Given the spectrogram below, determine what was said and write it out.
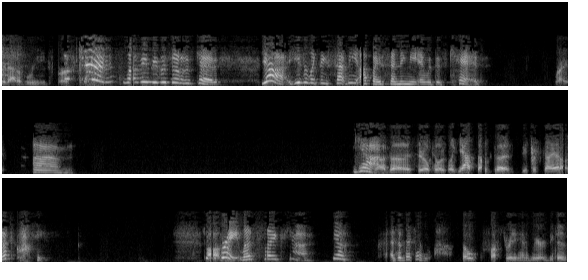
shit out of Reid first. This kid! Let me beat the shit out of this kid. Yeah, he says, like, they set me up by sending me in with this kid. Right. Um, yeah, And, uh, the serial killer's like, yeah, sounds good. Beat this guy up. that's great. That's Um, great. Let's, like, yeah, yeah. And so this is so frustrating and weird because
